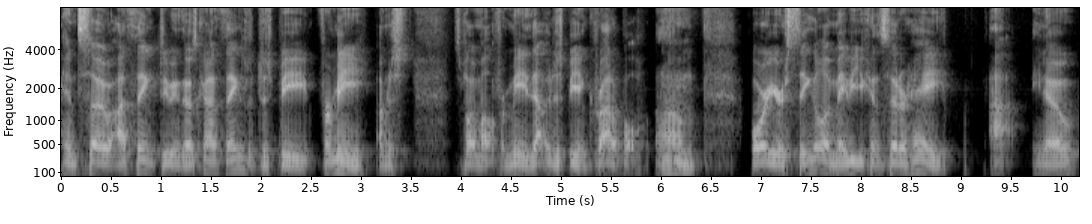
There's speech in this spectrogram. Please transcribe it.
and so I think doing those kind of things would just be for me. I'm just talking about for me. That would just be incredible. Um, or you're single and maybe you consider, hey, I, you know,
